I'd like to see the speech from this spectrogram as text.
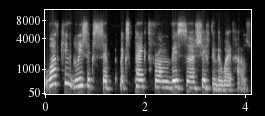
What can Greece expect from this uh, shift in the White House?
